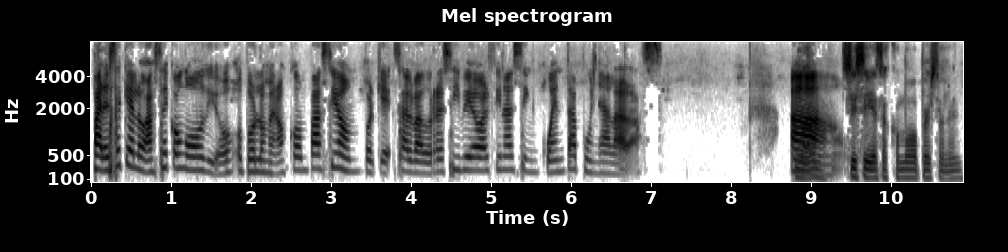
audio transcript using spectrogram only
parece que lo hace con odio, o por lo menos con pasión, porque Salvador recibió al final 50 puñaladas. Ah. Sí, sí, eso es como personal.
